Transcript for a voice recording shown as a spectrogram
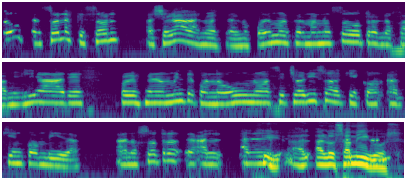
todo personas que son allegadas nuestras, nos podemos enfermar nosotros, los familiares, porque generalmente cuando uno hace chorizo, ¿a quién, a quién convida? A nosotros, al, sí, a, los amigos.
